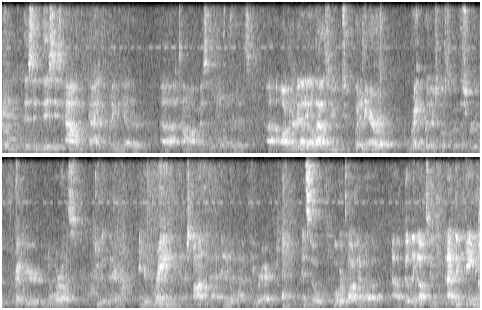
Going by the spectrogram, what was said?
kidding? This is this is how the guy is putting together uh, Tomahawk missile, or whatever it is. Uh, augmented reality allows you to put an arrow right where they're supposed to put the screw, right here, nowhere else. Do it there, and your brain can respond to that, and it'll have fewer errors. And so, what we're talking about uh, building up to, and I think gaming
